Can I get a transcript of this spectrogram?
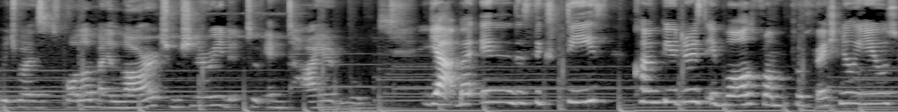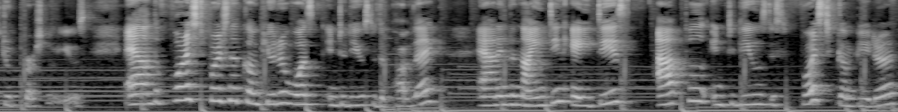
which was followed by large machinery that took entire rooms. Yeah, but in the 60s, computers evolved from professional use to personal use. And the first personal computer was introduced to the public. And in the 1980s, Apple introduced its first computer,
